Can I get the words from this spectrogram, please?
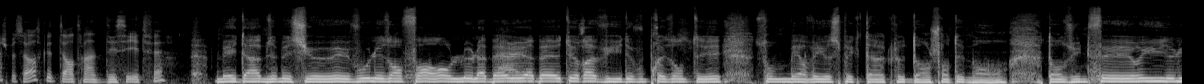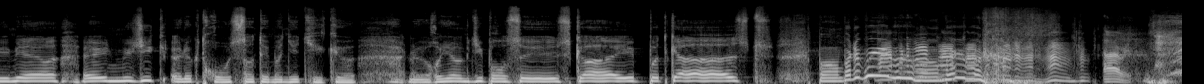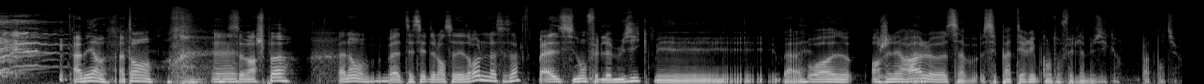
je peux savoir ce que tu es en train d'essayer de faire? Mesdames et messieurs, et vous les enfants, le label et la bête est ravi de vous présenter son merveilleux spectacle d'enchantement dans une féerie de lumière et une musique électro-synthé magnétique. Le rien que d'y penser, Sky Podcast. Ah oui. Ah merde, attends, Euh, ça marche pas. Bah non, bah t'essayes de lancer des drones là, c'est ça? Bah sinon on fait de la musique, mais bah ouais. Ouais, euh, En général, euh, ça, c'est pas terrible quand on fait de la musique, hein, pas de mentir.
